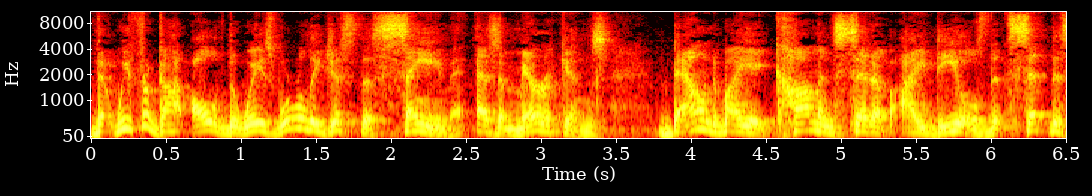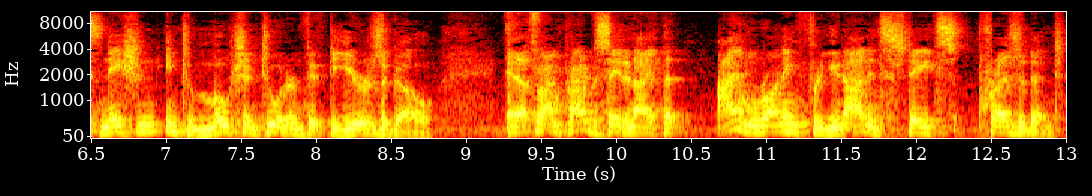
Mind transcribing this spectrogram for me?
that we forgot all of the ways we're really just the same as Americans, bound by a common set of ideals that set this nation into motion 250 years ago. And that's why I'm proud to say tonight that I am running for United States president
